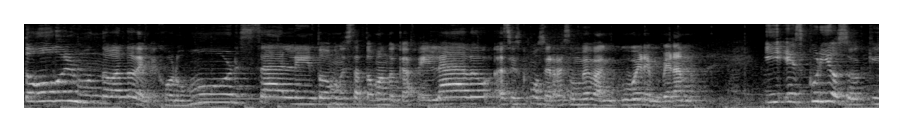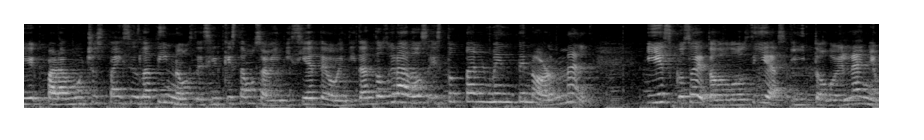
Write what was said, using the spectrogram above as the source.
todo el mundo anda de mejor humor, salen, todo el mundo está tomando café helado, así es como se resume Vancouver en verano. Y es curioso que para muchos países latinos decir que estamos a 27 o 20 tantos grados es totalmente normal. Y es cosa de todos los días y todo el año.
